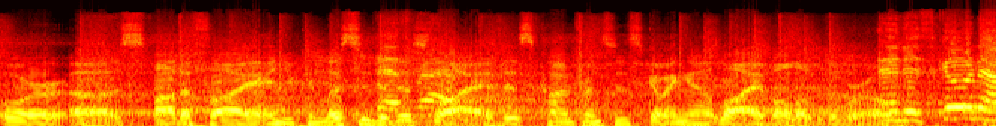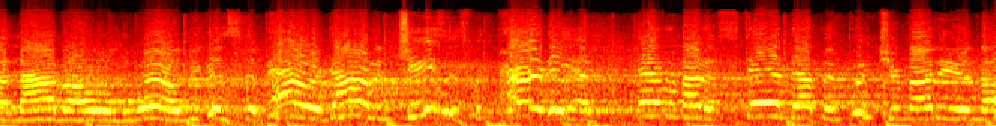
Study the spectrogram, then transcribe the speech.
or uh, Spotify, and you can listen to That's this right. live. This conference is going out live all over the world. And it's going out live all over the world because the power of God and Jesus was partying. Everybody stand up and put your money in the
